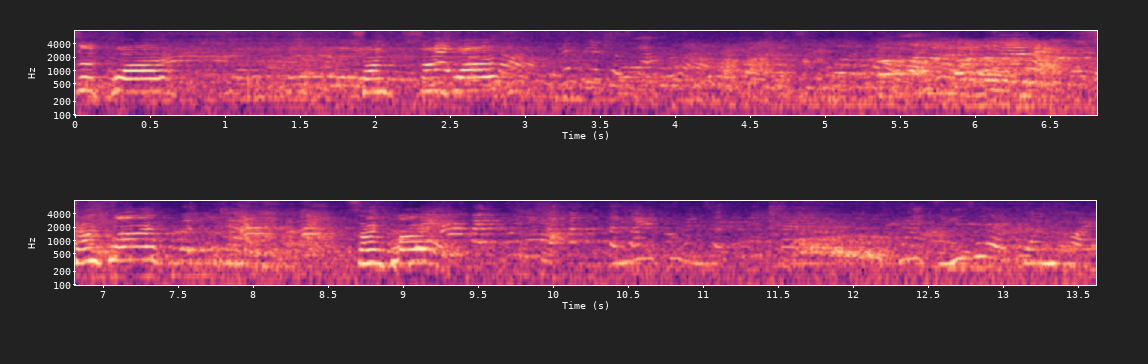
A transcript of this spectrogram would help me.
Sukwai. Sunkwai? It's usually like one part.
